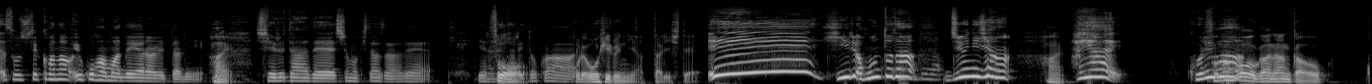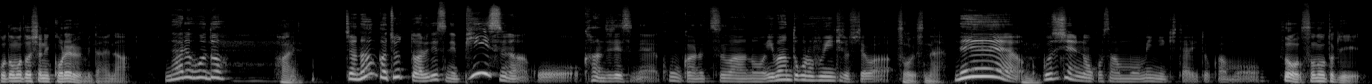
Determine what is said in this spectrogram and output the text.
うん、そしてかな横浜でやられたり、はい、シェルターで下北沢でやられたりとか。これお昼にやったりして。ええー、昼本当だ。12時半、はい、早い。これはその方がなんか子供と一緒に来れるみたいな。なるほど。はいじゃあなんかちょっとあれですねピースなこう感じですね今回のツアーの今のところ雰囲気としては。そうですね。ねえ、うん、ご自身のお子さんも見に来たりとかも。そうその時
